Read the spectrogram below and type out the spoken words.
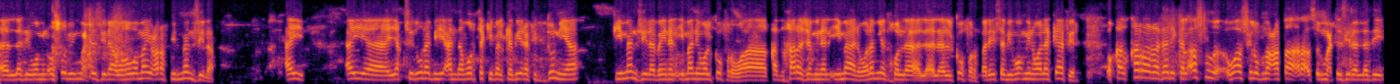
الذي هو من أصول المعتزلة وهو ما يعرف بالمنزلة. أي أي يقصدون به أن مرتكب الكبيرة في الدنيا في منزلة بين الإيمان والكفر وقد خرج من الإيمان ولم يدخل ال- ال- الكفر فليس بمؤمن ولا كافر. وقد قرر ذلك الأصل واصل بن عطاء رأس المعتزلة الذي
